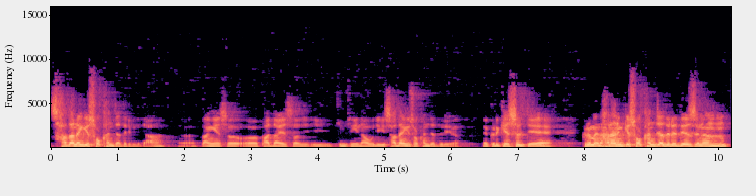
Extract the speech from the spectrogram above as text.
사단에게 속한 자들입니다. 어, 땅에서 어, 바다에서 이 짐승이 나오지 사단에게 속한 자들이에요. 네, 그렇게 했을 때 그러면 하나님께 속한 자들에 대해서는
